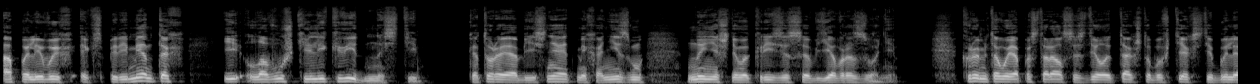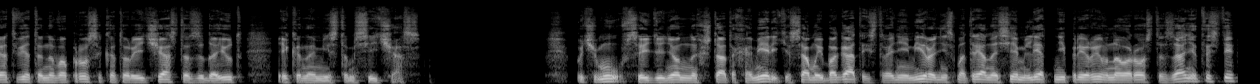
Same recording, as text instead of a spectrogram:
о полевых экспериментах и ловушке ликвидности, которая объясняет механизм нынешнего кризиса в еврозоне. Кроме того, я постарался сделать так, чтобы в тексте были ответы на вопросы, которые часто задают экономистам сейчас. Почему в Соединенных Штатах Америки, самой богатой стране мира, несмотря на 7 лет непрерывного роста занятости,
